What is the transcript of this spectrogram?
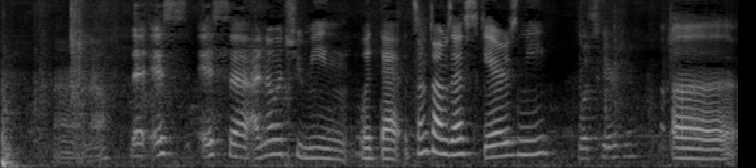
I don't know. That it's it's. Uh, I know what you mean with that. Sometimes that scares me. What scares you? Uh,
